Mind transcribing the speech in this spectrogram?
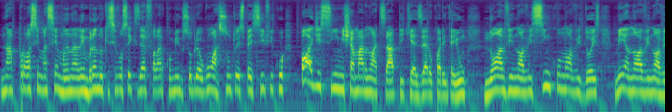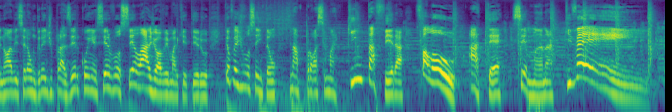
na próxima semana. Lembrando que se você quiser quiser falar comigo sobre algum assunto específico, pode sim me chamar no WhatsApp que é 041 99592 6999. Será um grande prazer conhecer você lá, jovem marqueteiro. Eu vejo você então na próxima quinta-feira. Falou! Até semana que vem!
